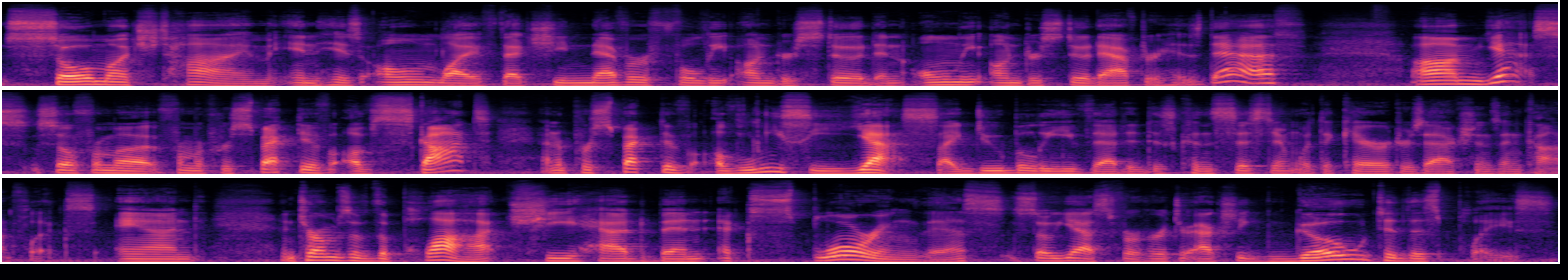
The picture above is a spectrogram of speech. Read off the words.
so much time in his own life that she never fully understood and only understood after his death um, yes. So from a from a perspective of Scott and a perspective of Lisey, yes, I do believe that it is consistent with the character's actions and conflicts. And in terms of the plot, she had been exploring this. So yes, for her to actually go to this place,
